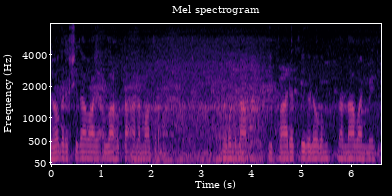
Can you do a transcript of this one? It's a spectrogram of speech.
ലോകരക്ഷിതാവായ അള്ളാഹു തആല മാത്രമാണ്. അതുകൊണ്ട് നാം ഈ പാരത്രിക ലോകം നന്നാവാൻ വേണ്ടി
